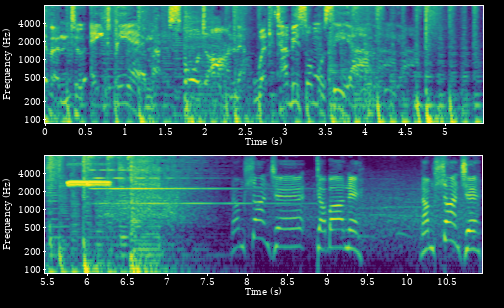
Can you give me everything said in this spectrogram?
7 to 8 p.m. Sport on with Thabiso Mosia. Namhlanje Dabane namhlanje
